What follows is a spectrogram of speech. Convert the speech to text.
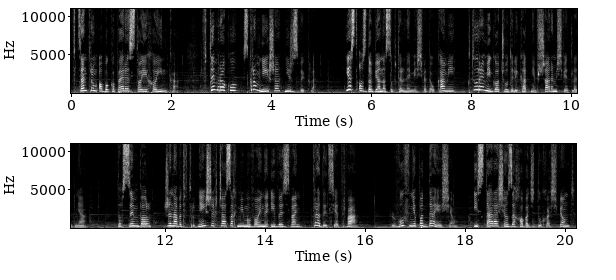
W centrum obok opery stoi choinka. W tym roku skromniejsza niż zwykle. Jest ozdobiona subtelnymi światełkami, które migoczą delikatnie w szarym świetle dnia. To symbol, że nawet w trudniejszych czasach mimo wojny i wyzwań tradycja trwa. Lwów nie poddaje się i stara się zachować ducha świąt,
